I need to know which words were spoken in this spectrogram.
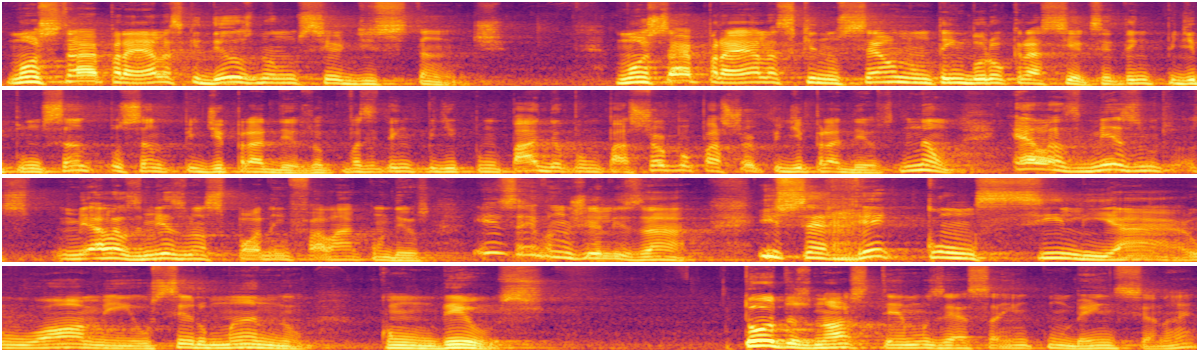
mostrar para elas que Deus não é um ser distante, Mostrar para elas que no céu não tem burocracia, que você tem que pedir para um santo, para o santo pedir para Deus, ou que você tem que pedir para um padre ou para um pastor, para o pastor pedir para Deus. Não, elas mesmas, elas mesmas podem falar com Deus. Isso é evangelizar. Isso é reconciliar o homem, o ser humano, com Deus. Todos nós temos essa incumbência, não é?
